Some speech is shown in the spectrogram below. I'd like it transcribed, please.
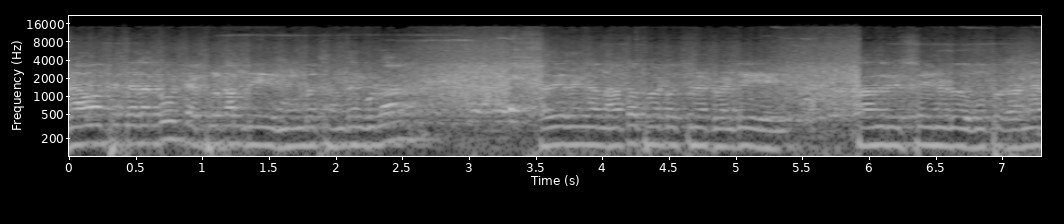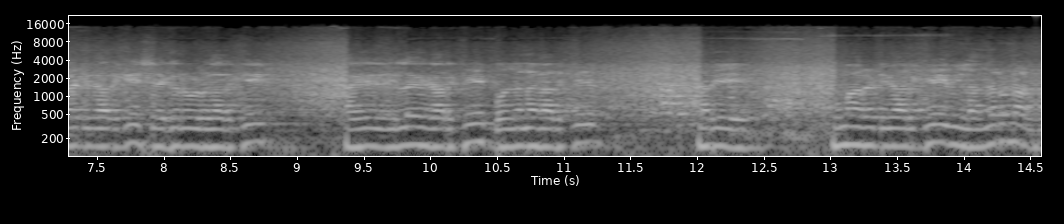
గ్రామ పెద్దలకు టెంపుల్ కమిటీ మెంబర్స్ అందరూ కూడా అదేవిధంగా నాతో పాటు వచ్చినటువంటి కాంగ్రెస్ శ్రేణుడు ముప్ప గంగారెడ్డి గారికి శేఖరరావు గారికి ఇల్లయ్య గారికి భోజన గారికి మరి కుమారెడ్డి గారికి వీళ్ళందరూ ఉన్నారు.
